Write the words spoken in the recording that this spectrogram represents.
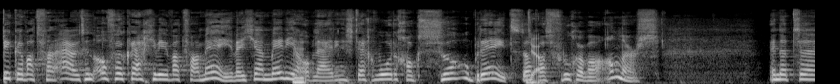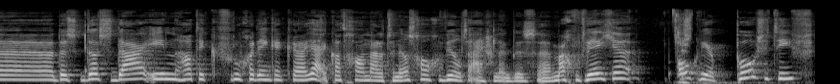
pik er wat van uit. En overal krijg je weer wat van mee. Weet je, een mediaopleiding is tegenwoordig ook zo breed. Dat Ja. was vroeger wel anders. En dat, eh, dus, dus daarin had ik vroeger, denk ik... eh, ja, ik had gewoon naar de toneelschool gewild eigenlijk. Dus, maar goed, weet je, ook weer positief.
